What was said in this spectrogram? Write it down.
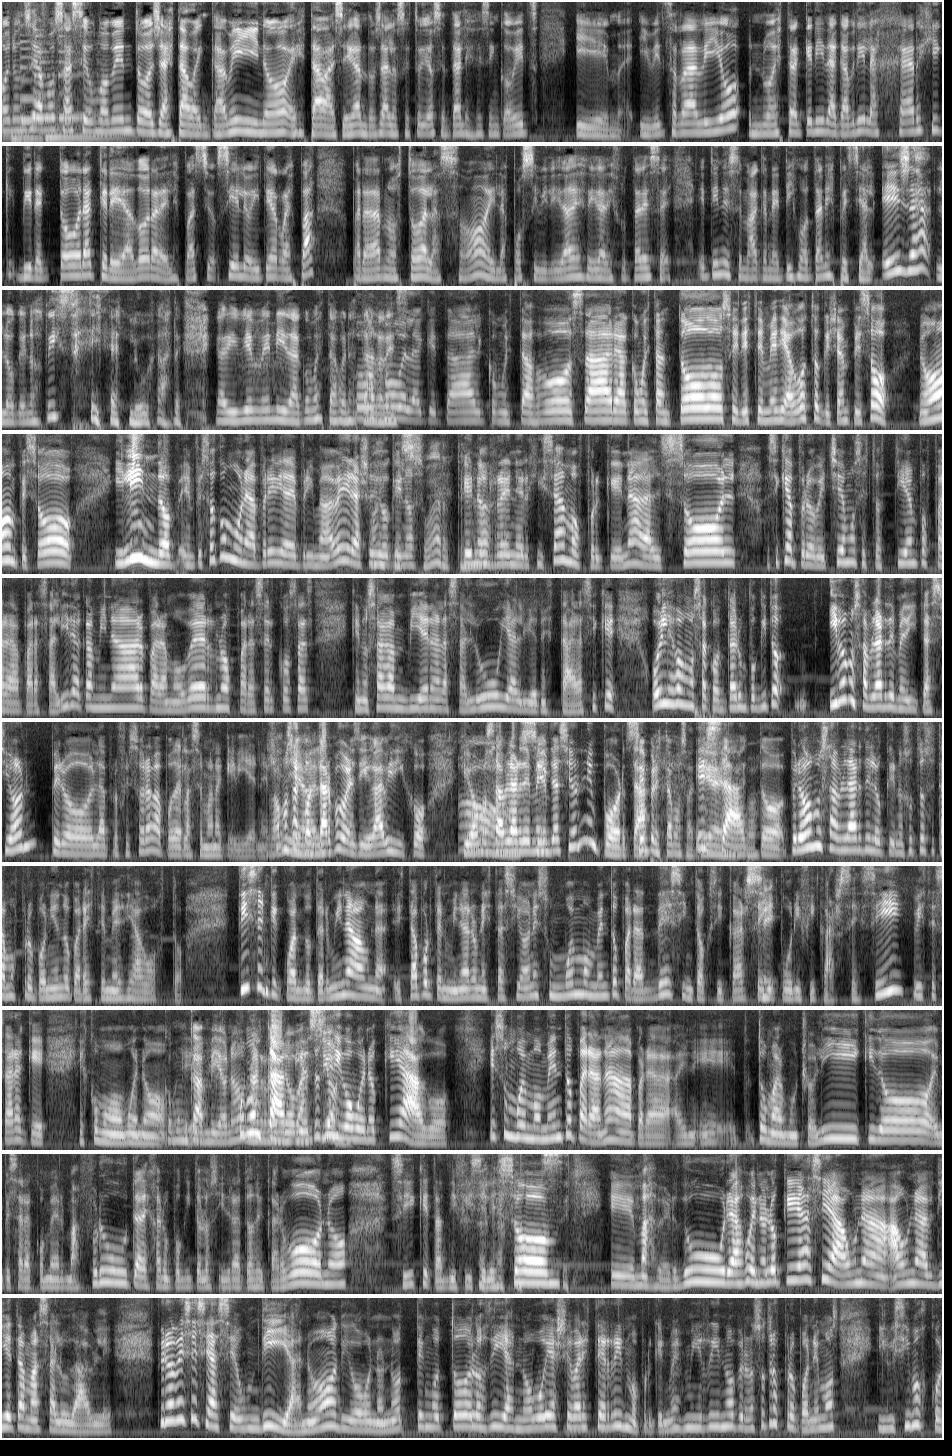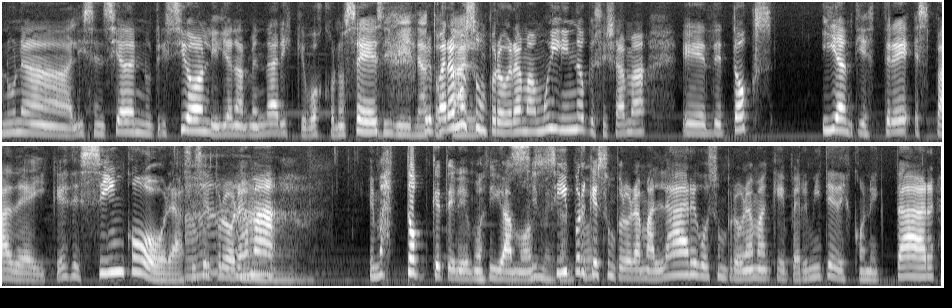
como anunciamos hace un momento, ya estaba en camino, estaba llegando ya a los estudios centrales de 5 Bits y, y Bits Radio, nuestra querida Gabriela Hergic, directora, creadora del espacio Cielo y Tierra Spa, para darnos todas las, y las posibilidades de ir a disfrutar ese, eh, tiene ese magnetismo tan especial. Ella lo que nos dice y el lugar. Gaby, bienvenida, ¿cómo estás? Buenas tardes. Hola, ¿qué tal? ¿Cómo estás vos, Sara? ¿Cómo están todos en este mes de agosto que ya empezó? ¿No? Empezó, y lindo, empezó como una previa de primavera, yo digo que, nos, que nos reenergizamos porque nada, el sol, así que aprovechemos estos tiempos para, para salir a caminar, para movernos, para hacer cosas que nos hagan bien a la salud y al bienestar. Así que hoy les vamos a contar un poquito, íbamos a hablar de meditación, pero la profesora va a poder la semana que viene. Vamos a contar, porque si Gaby dijo que íbamos a oh, hablar de meditación, no importa. Siempre estamos a tiempo. Exacto, pero vamos a hablar de lo que nosotros estamos proponiendo para este mes de agosto. Dicen que cuando termina una, está por terminar una estación es un buen momento para desintoxicarse y purificarse, ¿sí? Viste, Sara, que es como, bueno... Como un eh, cambio, ¿no? Como un cambio. Entonces digo, bueno, ¿qué hago? Es un buen momento para nada, para eh, tomar mucho líquido, empezar a comer más fruta, dejar un poquito los hidratos de carbono, ¿sí? Que tan difíciles son. Eh, más verduras, bueno, lo que hace a una, a una dieta más saludable. Pero a veces se hace un día, ¿no? Digo, bueno, no tengo todos los días, no voy a llevar este ritmo porque no es mi ritmo, pero nosotros proponemos, y lo hicimos con una licenciada en nutrición, Liliana Armendaris, que vos conocés. Divina, Preparamos un programa muy lindo que se llama eh, Detox y Antiestrés Spa Day, que es de cinco horas. Es el programa ah más top que tenemos, digamos. Sí, porque es un programa largo, es un programa que permite desconectar,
